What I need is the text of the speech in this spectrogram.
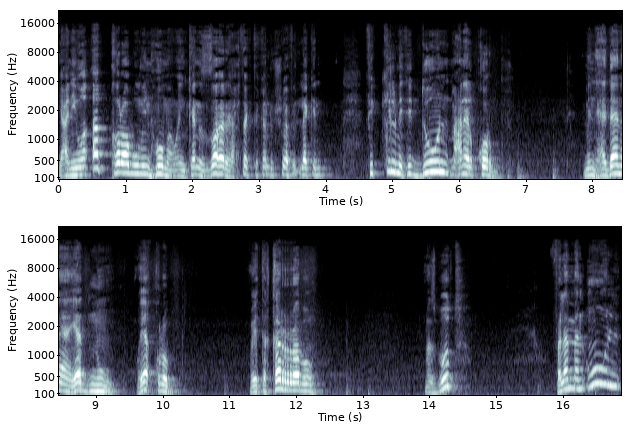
يعني وأقرب منهما وإن كان الظاهر يحتاج تكلف شوية لكن في كلمة الدون معناها القرب. من هدنا يدنو ويقرب ويتقرب. مظبوط؟ فلما نقول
